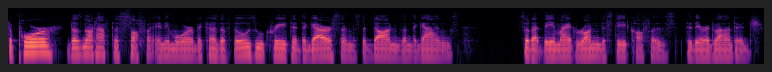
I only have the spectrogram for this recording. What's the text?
The poor does not have to suffer anymore because of those who created the garrisons, the dons, and the gangs so that they might run the state coffers to their advantage.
